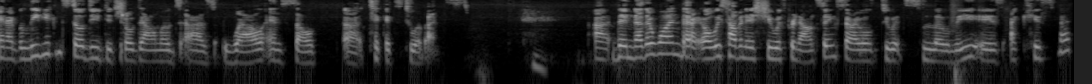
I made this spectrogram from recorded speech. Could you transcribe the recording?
And I believe you can still do digital downloads as well and sell uh, tickets to events. Uh, the another one that I always have an issue with pronouncing, so I will do it slowly, is Akismet.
